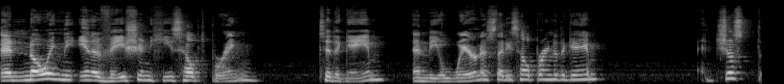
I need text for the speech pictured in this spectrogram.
and knowing the innovation he's helped bring to the game and the awareness that he's helped bring to the game and just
